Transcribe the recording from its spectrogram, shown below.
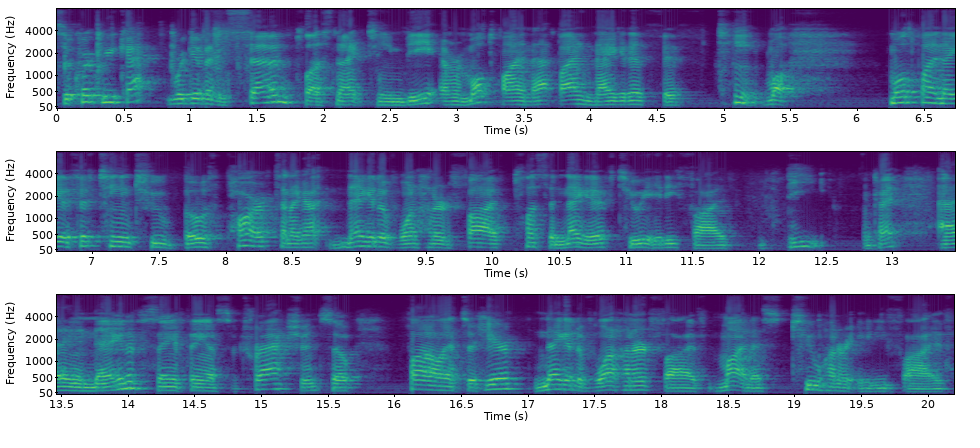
So quick recap. We're given 7 plus 19b, and we're multiplying that by negative 15. Well, Multiply negative 15 to both parts, and I got negative 105 plus a negative 285b. Okay, adding a negative, same thing as subtraction. So final answer here, negative 105 minus 285b.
